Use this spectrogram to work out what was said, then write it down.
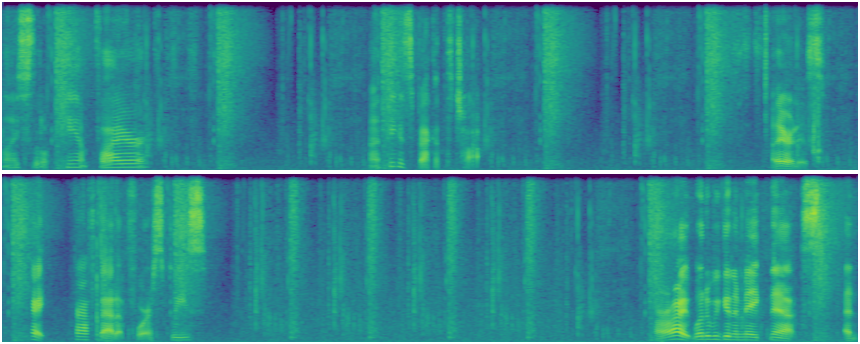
Nice little campfire. I think it's back at the top. There it is. Okay, craft that up for us, please. All right, what are we going to make next? An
